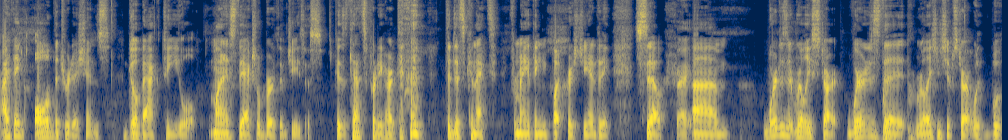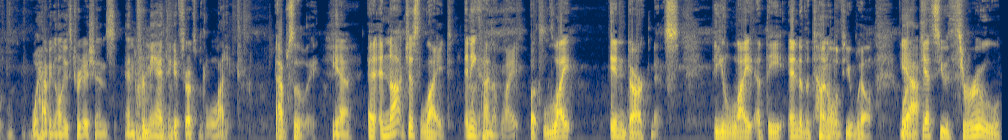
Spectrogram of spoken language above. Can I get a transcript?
I think all of the traditions go back to Yule, minus the actual birth of Jesus, because that's pretty hard to, to disconnect from anything but Christianity. So, Right. um, where does it really start? Where does the relationship start with, with having all these traditions? And for me, I think it starts with light. Absolutely. Yeah. and, and not just light, any kind of light, but light in darkness. The light at the end of the tunnel, if you will, what Yeah. gets you through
